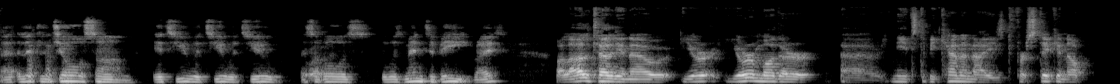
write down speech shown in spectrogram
uh, a little Joe song. It's you, it's you, it's you. I Well- suppose it was meant to be, right? Well, I'll tell you now. Your your mother uh, needs to be canonized for sticking up,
